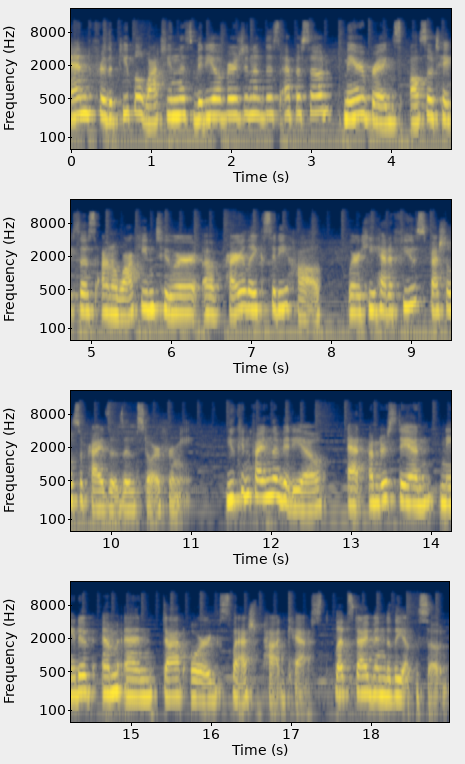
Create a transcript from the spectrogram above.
And for the people watching this video version of this episode, Mayor Briggs also takes us on a walking tour of Prior Lake City Hall, where he had a few special surprises in store for me. You can find the video at understandnativemn.org slash podcast. Let's dive into the episode.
